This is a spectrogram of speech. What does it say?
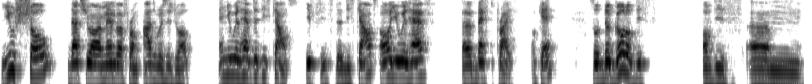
you show that you are a member from Ad Residual and you will have the discount if it's the discount or you will have a best price, okay? So the goal of this of this um,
